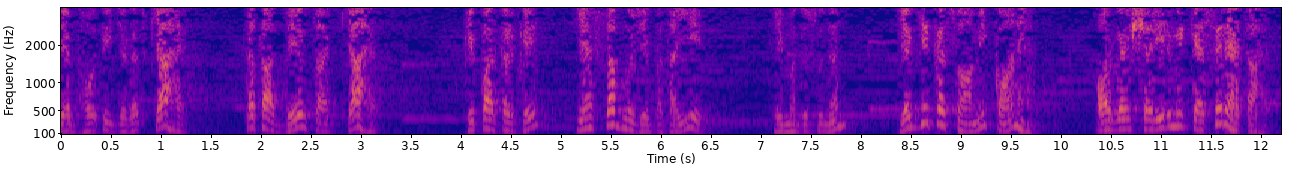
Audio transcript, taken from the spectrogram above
यह भौतिक जगत क्या है? तथा देवता क्या है? कृपा करके यह सब मुझे बताइए। हे मधुसूदन, यज्ञ का स्वामी कौन है? और वह शरीर में कैसे रहता है?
